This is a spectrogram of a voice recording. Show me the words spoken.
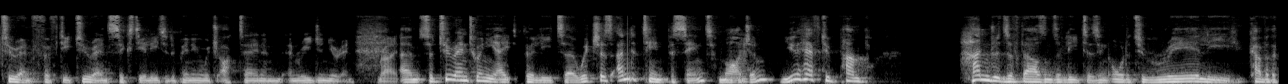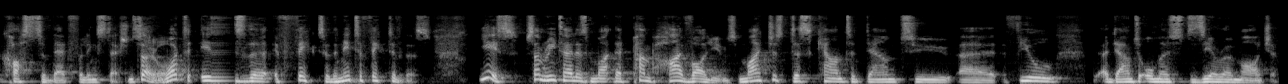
two Rand 50, two Rand 60 a litre, depending on which octane and, and region you're in. Right. Um, so two Rand 28 per litre, which is under 10% margin. Mm-hmm. You have to pump hundreds of thousands of liters in order to really cover the costs of that filling station. So sure. what is the effect, so the net effect of this? Yes, some retailers might, that pump high volumes might just discount it down to uh, fuel, uh, down to almost zero margin.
